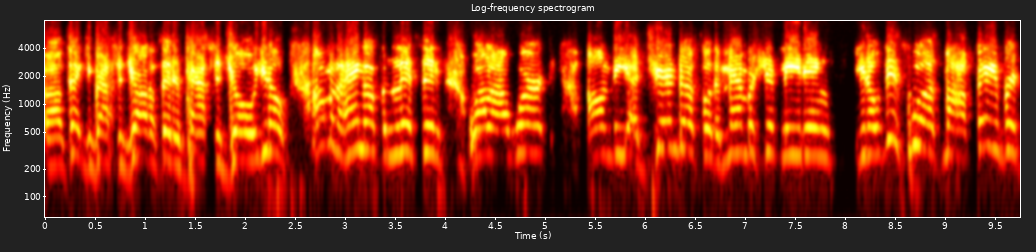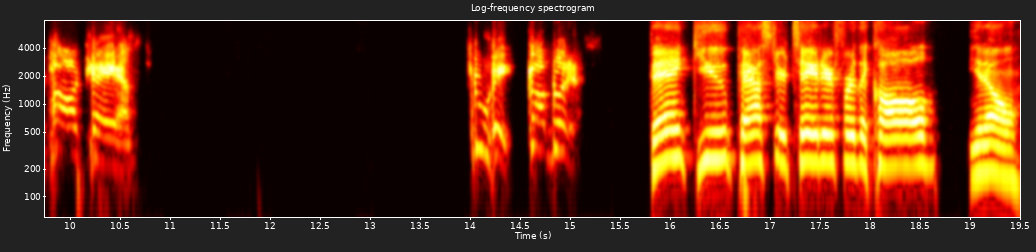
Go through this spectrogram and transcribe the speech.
Uh, thank you, Pastor Jonathan and Pastor Joel. You know, I'm going to hang up and listen while I work on the agenda for the membership meeting. You know, this was my favorite podcast. Too late. God bless. Thank you, Pastor Tater, for the call. You know,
